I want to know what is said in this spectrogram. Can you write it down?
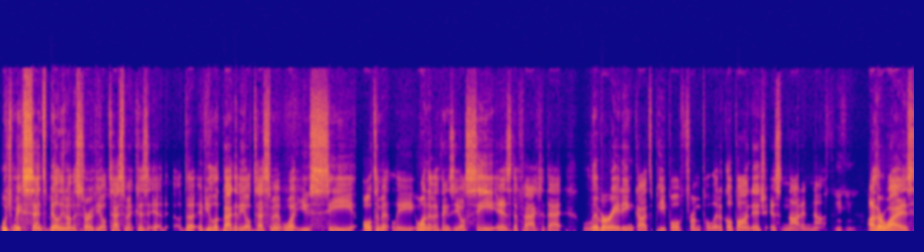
which makes sense building on the story of the Old Testament because the if you look back at the Old Testament, what you see ultimately, one of the things you'll see is the fact that liberating God's people from political bondage is not enough. mhm. Otherwise,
